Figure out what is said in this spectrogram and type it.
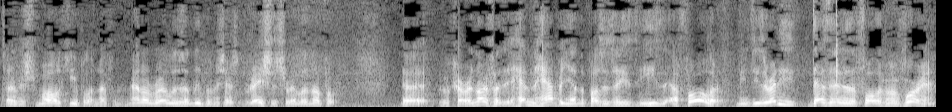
Tell him Shmuel, Yibala Nefel Mimeno, Rel is a leap of Mishesh Bereshis, Rel Nefel, uh, Recurrent Nefel, it hadn't happened yet, the pasuk says he's, he's a faller, it means he's already designated as a faller from beforehand.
